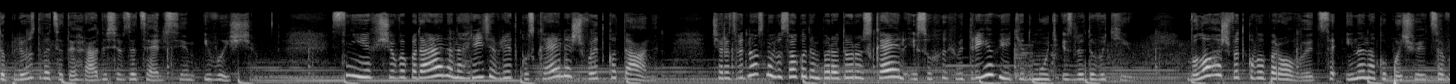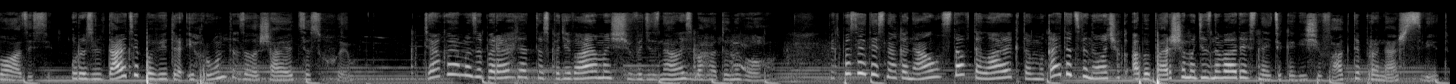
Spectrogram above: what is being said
до плюс 20 градусів за Цельсієм і вище. Сніг, що випадає на нагріті влітку скелі, швидко тане. Через відносно високу температуру скель і сухих вітрів, які дмуть із льодовиків, волога швидко випаровується і не накопичується в оазисі. У результаті повітря і ґрунт залишаються сухим. Дякуємо за перегляд та сподіваємось, що ви дізнались багато нового. Підписуйтесь на канал, ставте лайк та вмикайте дзвіночок, аби першими дізнаватись найцікавіші факти про наш світ.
